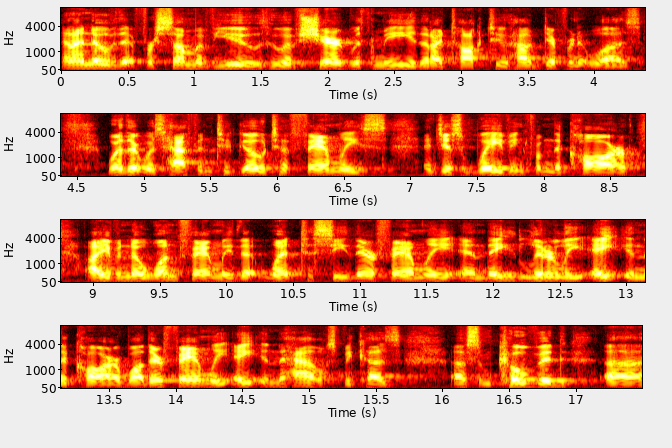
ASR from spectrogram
And I know that for some of you who have shared with me that I talked to how different it was, whether it was having to go to families and just waving from the car. I even know one family that went to see their family and they literally ate in the car while their family ate in the house because of some COVID uh,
